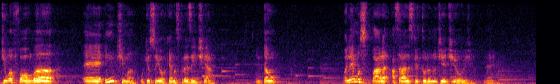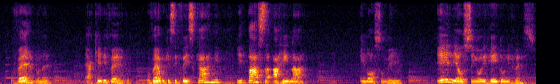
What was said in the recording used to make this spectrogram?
de uma forma é, íntima o que o Senhor quer nos presentear. Então, olhemos para a Sagrada Escritura no dia de hoje. Né? O verbo né, é aquele verbo, o verbo que se fez carne e passa a reinar em nosso meio. Ele é o Senhor e Rei do universo.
